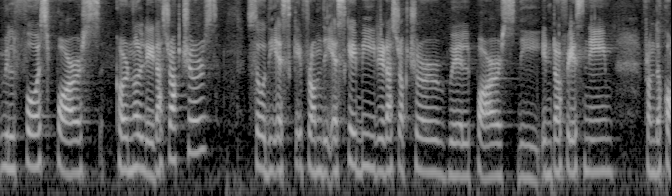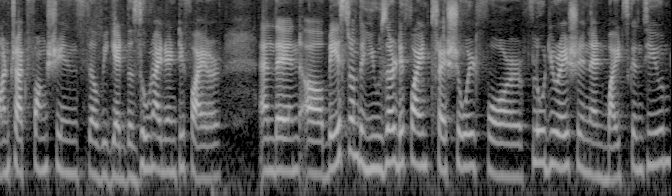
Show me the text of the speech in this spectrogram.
we'll first parse kernel data structures. So the SK, from the SKB data structure, we'll parse the interface name. From the conntrack functions, uh, we get the zone identifier. And then uh, based on the user defined threshold for flow duration and bytes consumed,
